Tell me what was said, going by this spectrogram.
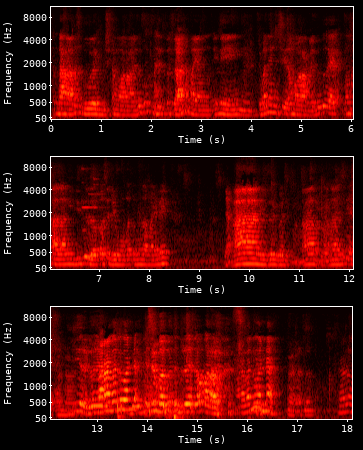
entah kenapa sebelum gue lagi bucin sama orang lain itu gue masih terus jalan sama yang ini Hmm. cuman yang si sama orang lain itu gue kayak menghalangi gitu loh pas dia mau ketemu sama ini jangan gitu gue cek mana gimana sih kayak anjir gue Parah banget lu, Wanda. sumpah gue tuh dulu sama parah parah banget lu anda lihat lu. parah lu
